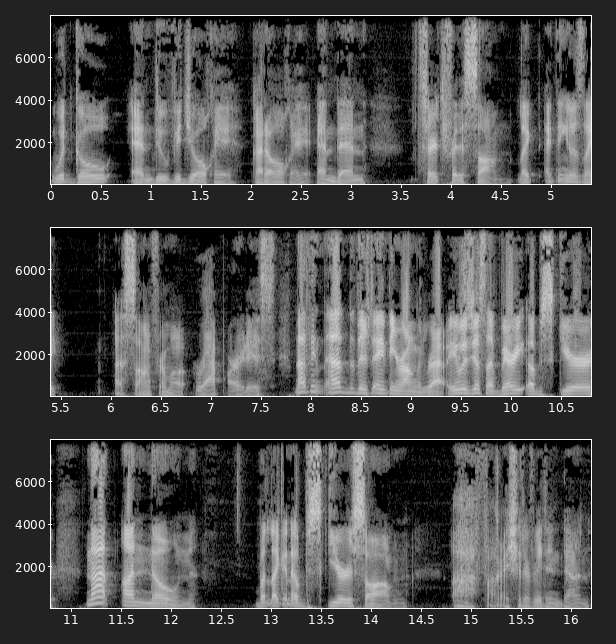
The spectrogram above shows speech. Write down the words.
would go and do videoke karaoke and then search for this song. Like I think it was like a song from a rap artist. Nothing. Not that there's anything wrong with rap. It was just a very obscure, not unknown, but like an obscure song ah, fuck, I should have written it down.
